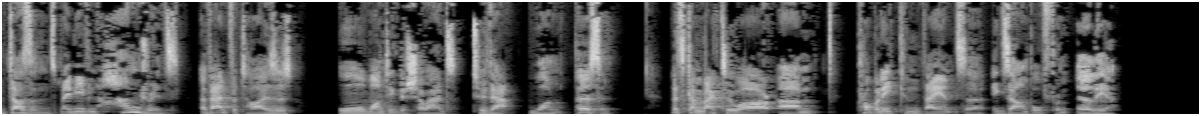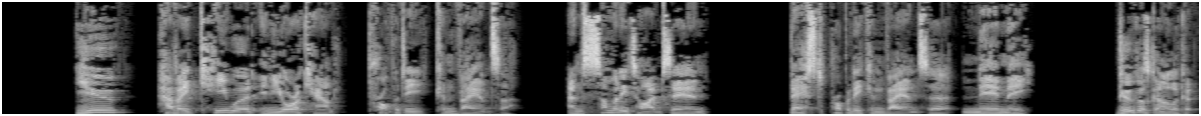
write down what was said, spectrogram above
dozens, maybe even hundreds of advertisers all wanting to show ads to that one person. Let's come back to our um, property conveyancer example from earlier. You have a keyword in your account, property conveyancer, and somebody types in best property conveyancer near me. Google's going to look at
